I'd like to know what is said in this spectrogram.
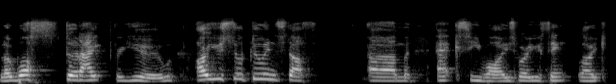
Like, what stood out for you? Are you still doing stuff um XC wise where you think like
